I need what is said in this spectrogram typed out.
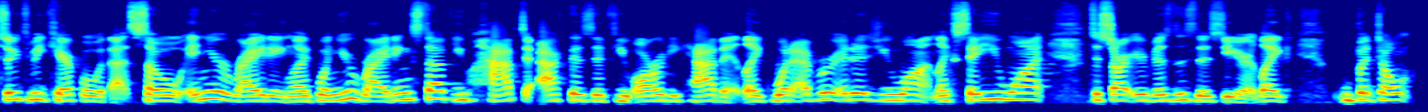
so you have to be careful with that. So in your writing like when you're writing stuff you have to act as if you already have it like whatever it is you want like say you want to start your business this year like but don't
